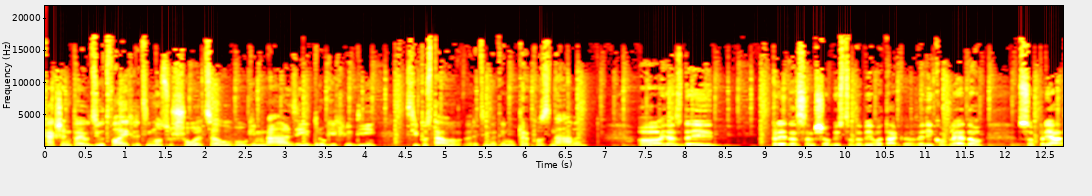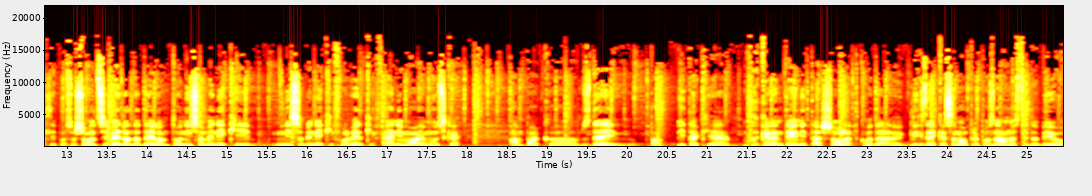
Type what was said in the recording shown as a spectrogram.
Kakšen pa je odziv tvojih, recimo, sošolcev v gimnaziji, drugih ljudi, si postal, recimo, temu prepoznaven? O, ja, zdaj, preden sem še v bistvu dobival tako veliko gledov, so prijatelji, pa sošolci vedeli, da delam to, niso, neki, niso bili neki fulveliki fani moje muske ampak uh, zdaj pa itak je v karanteni ta šola, tako da glih zdaj, ker sem malo prepoznavnosti dobil,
